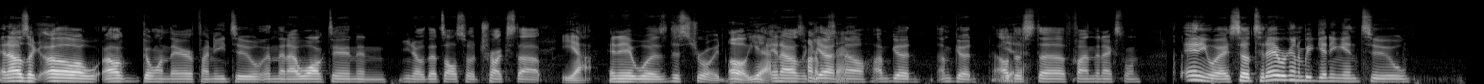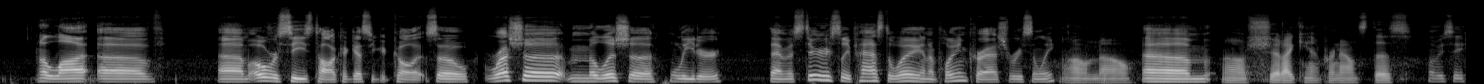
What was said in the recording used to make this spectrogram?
And I was like, "Oh, I'll go in there if I need to." And then I walked in, and you know that's also a truck stop, Yeah. and it was destroyed. Oh yeah. And I was like, "Yeah, 100%. no, I'm good. I'm good. I'll Yeah. just uh, find the next one." Anyway, so today we're going to be getting into a lot of um, overseas talk, I guess you could call it. So, Russia militia leader that mysteriously passed away in a plane crash recently. Oh no. Um, Oh shit, I can't pronounce this. let me see.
